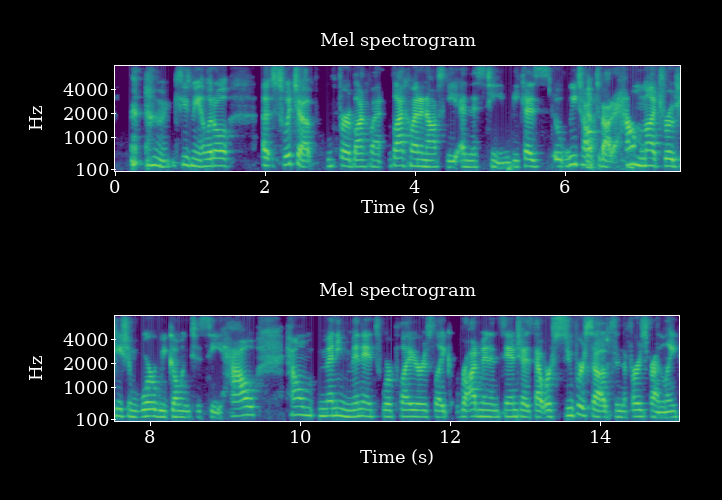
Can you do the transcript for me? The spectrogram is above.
excuse me, a little a switch up for Vlatko Vlatko Andonovski and this team because we talked yeah. about it. How much rotation were we going to see? How how many minutes were players like Rodman and Sanchez that were super subs in the first friendly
